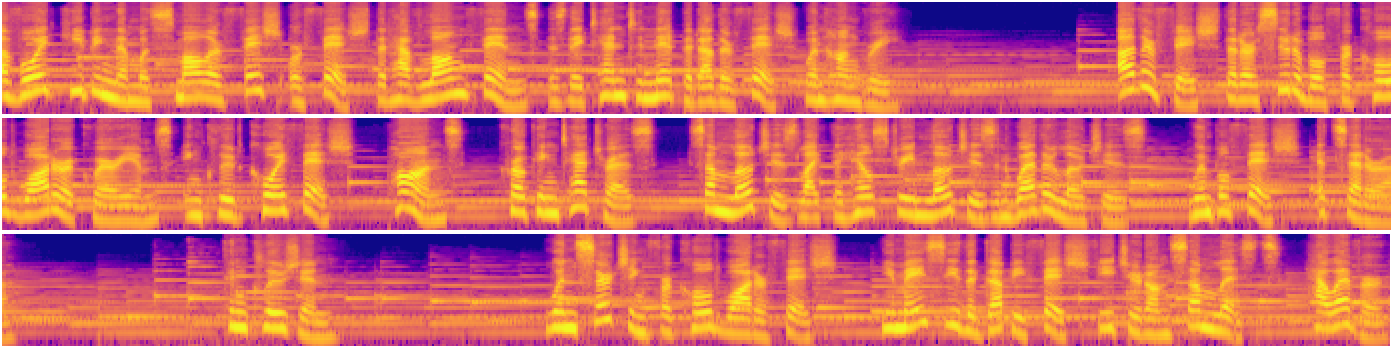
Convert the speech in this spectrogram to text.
avoid keeping them with smaller fish or fish that have long fins as they tend to nip at other fish when hungry. Other fish that are suitable for cold water aquariums include koi fish, ponds, croaking tetras, some loaches like the hillstream loaches and weather loaches, wimple fish, etc. Conclusion When searching for cold water fish, you may see the guppy fish featured on some lists, however,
